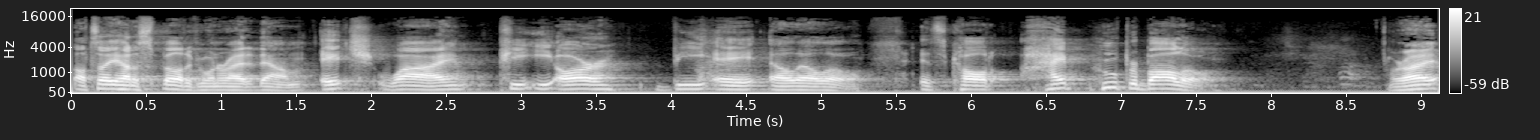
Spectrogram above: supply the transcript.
I'll tell you how to spell it if you want to write it down H Y P E R B A L L O. It's called hyperbolo. All right?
